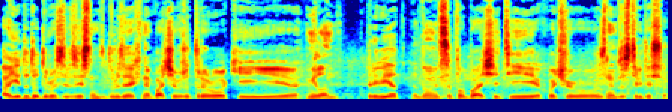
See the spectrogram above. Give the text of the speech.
А, їду до друзів, звісно, до друзів. Я їх не бачив вже три роки. І Мілан, привіт. Я думаю, це побачить і хочу з ним зустрітися.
